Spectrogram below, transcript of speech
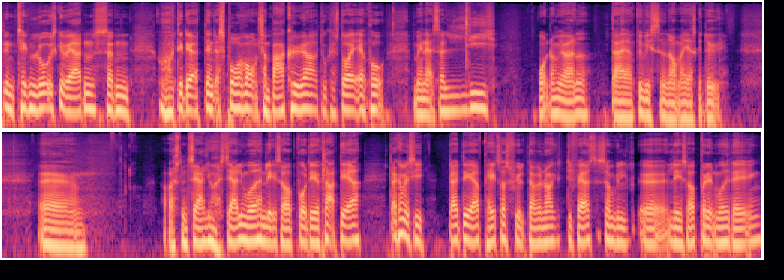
den teknologiske verden, sådan uh, det der, den der sporvogn, som bare kører, og du kan stå af på. Men altså lige rundt om hjørnet, der er bevidstheden om, at jeg skal dø. Øh, også en særlig, særlig måde, han læser op på. Det er jo klart, det er, der kan man sige, der, det er patosfyldt. Der er nok de færreste, som vil øh, læse op på den måde i dag, ikke?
